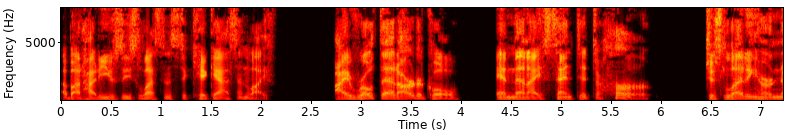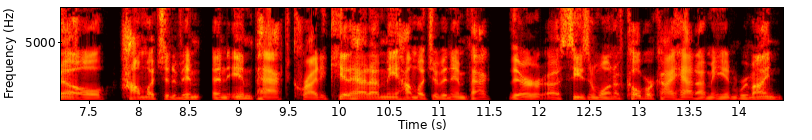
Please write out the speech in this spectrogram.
about how to use these lessons to kick ass in life. I wrote that article and then I sent it to her, just letting her know how much of an impact Karate Kid had on me, how much of an impact their uh, season one of Cobra Kai had on me, and remind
